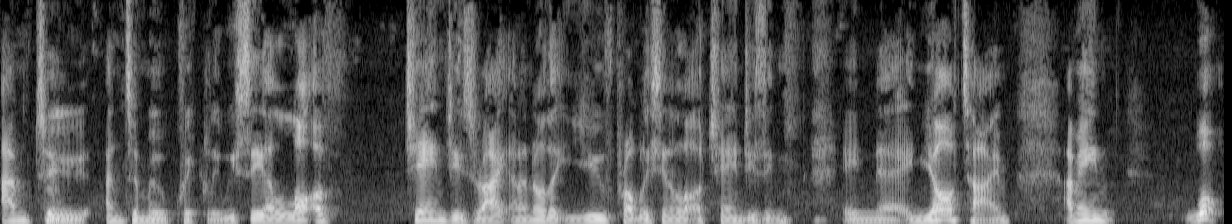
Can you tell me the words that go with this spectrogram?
and to Mm. and to move quickly. We see a lot of changes, right? And I know that you've probably seen a lot of changes in in uh, in your time. I mean, what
